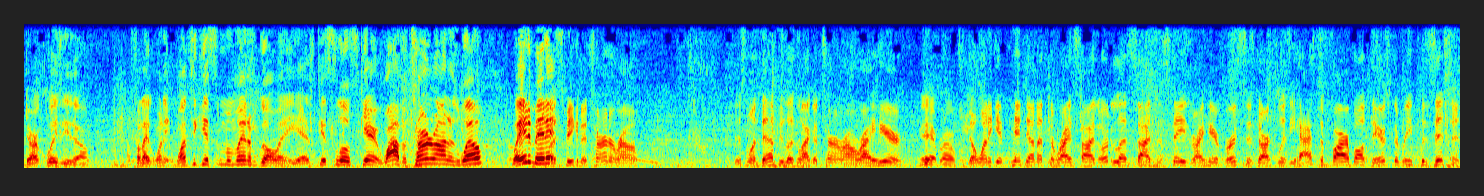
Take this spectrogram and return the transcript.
Dark Wizzy, though, I feel like when once he gets some momentum going, yeah, it gets a little scary. Wow, the turnaround as well. Wait a minute. But speaking of turnaround, this one definitely looking like a turnaround right here. Yeah, bro. Don't want to get pinned down at the right side or the left side of the stage right here versus Dark Wizzy. Has the fireball. There's the reposition.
